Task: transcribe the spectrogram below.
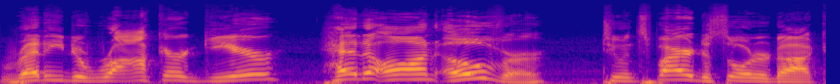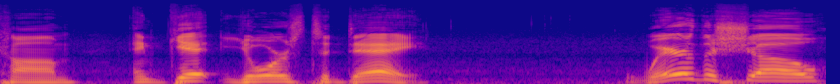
Ready to rock our gear? Head on over to inspireddisorder.com and get yours today. Wear the show,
